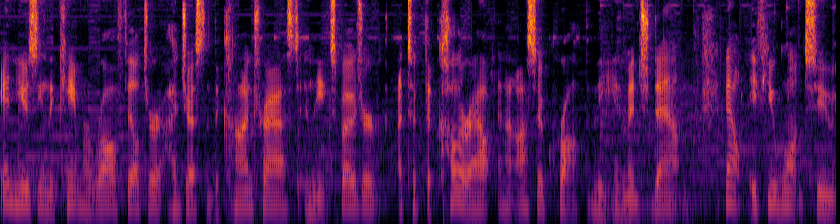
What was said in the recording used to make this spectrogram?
and using the camera raw filter, I adjusted the contrast and the exposure. I took the color out and I also cropped the image down. Now, if you want to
